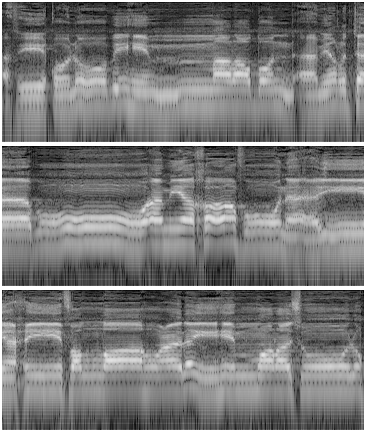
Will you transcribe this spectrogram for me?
أفي قلوبهم مرض أم ارتابوا أم يخافون أن يحيف الله عليهم ورسوله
